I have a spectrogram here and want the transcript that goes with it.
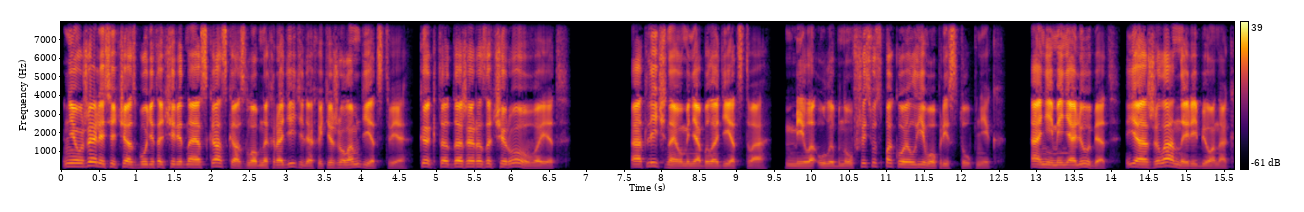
«Неужели сейчас будет очередная сказка о злобных родителях и тяжелом детстве? Как-то даже разочаровывает». «Отличное у меня было детство», – мило улыбнувшись, успокоил его преступник. Они меня любят. Я желанный ребенок.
